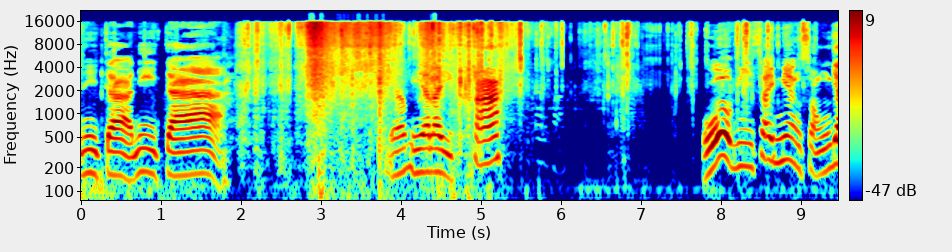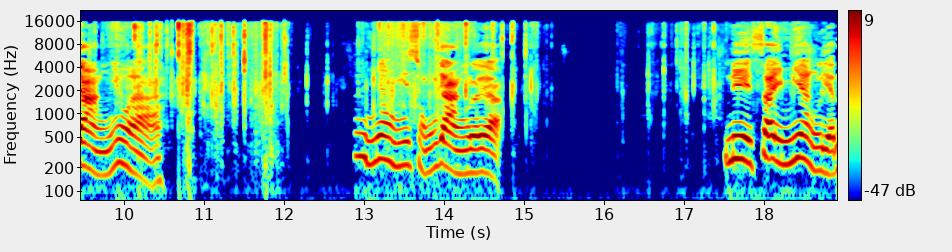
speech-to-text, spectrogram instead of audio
นี่จ้า นี่จ้า แล้วมีอะไรอีกคะโอ้มีไส้เมี่ยงสองอย่างนี่หว่าไส้เมี่ยงมีสองอย่างเลยอะ่ะ นี่ไส้เมี่ยงเหรียญ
